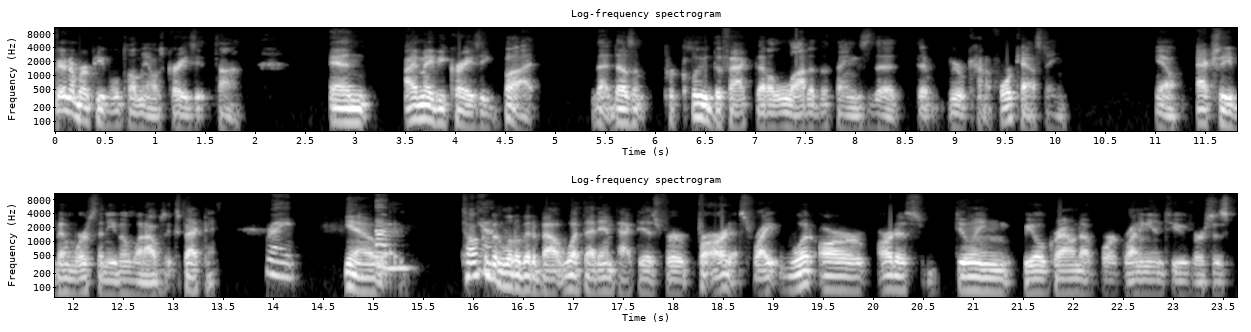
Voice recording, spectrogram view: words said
fair number of people told me I was crazy at the time. And I may be crazy, but that doesn't preclude the fact that a lot of the things that that we were kind of forecasting, you know, actually have been worse than even what I was expecting. Right. You know, um, talk yeah. a, bit, a little bit about what that impact is for for artists, right? What are artists doing real ground up work running into versus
